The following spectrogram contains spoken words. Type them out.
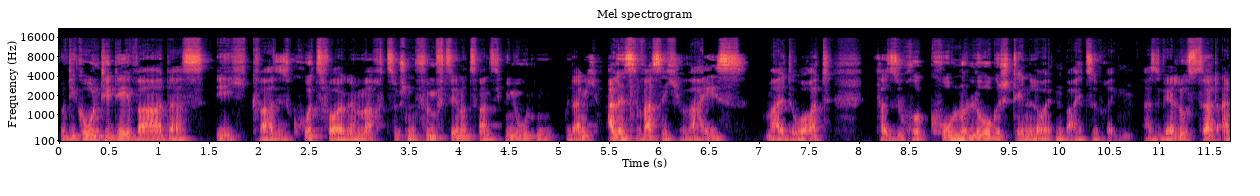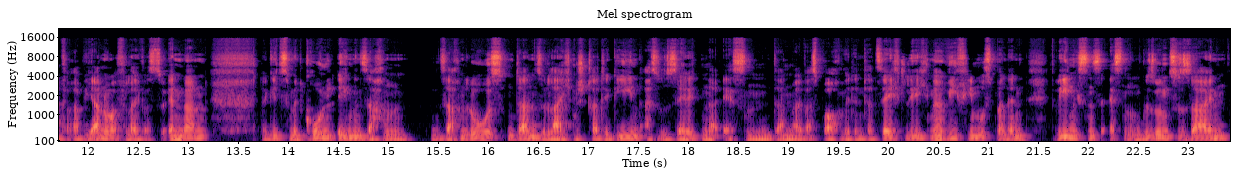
Und die Grundidee war, dass ich quasi so Kurzfolgen mache zwischen 15 und 20 Minuten und eigentlich alles, was ich weiß, mal dort versuche chronologisch den Leuten beizubringen. Also wer Lust hat, einfach ab Januar vielleicht was zu ändern, da geht es mit grundlegenden Sachen, Sachen los und dann so leichten Strategien, also seltener essen, dann mal, was brauchen wir denn tatsächlich, ne? wie viel muss man denn wenigstens essen, um gesund zu sein,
